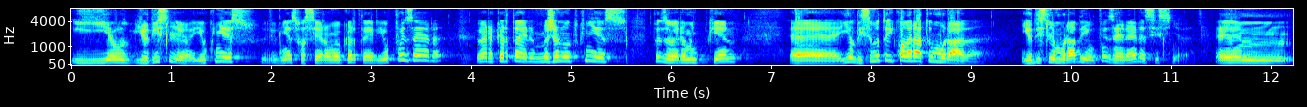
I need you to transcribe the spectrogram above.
e eu, eu disse-lhe, eu conheço, eu conheço, você era o meu carteiro. E eu, pois era, eu era carteiro, mas eu não te conheço. Pois eu era muito pequeno. Uh, e ele disse, mas e qual era a tua morada? E eu disse-lhe a morada e ele, pois era, era sim senhora. Um,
